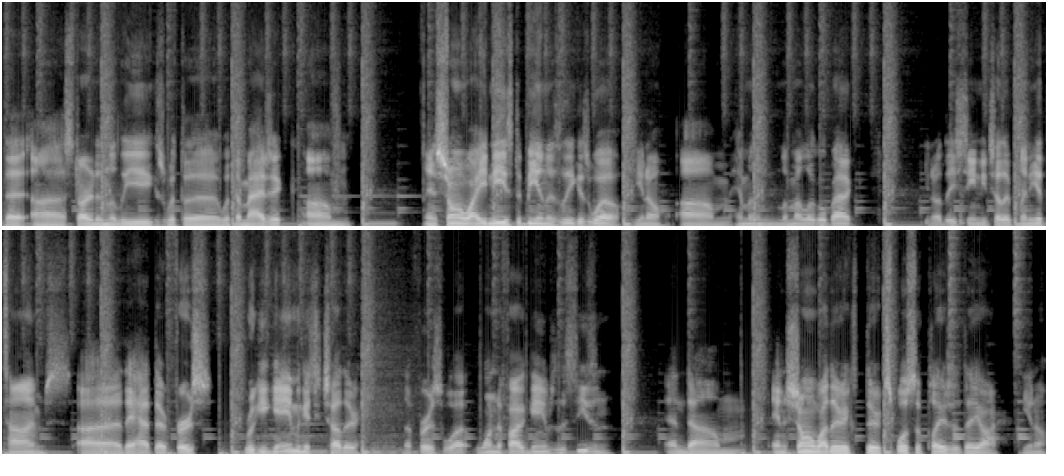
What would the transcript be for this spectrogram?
that uh, started in the leagues with the with the Magic. Um, and showing why he needs to be in this league as well. You know, um, him and Lamelo go back. You know, they've seen each other plenty of times. Uh, they had their first rookie game against each other, the first what one to five games of the season, and um, and showing why they're they're explosive players that they are. You know,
